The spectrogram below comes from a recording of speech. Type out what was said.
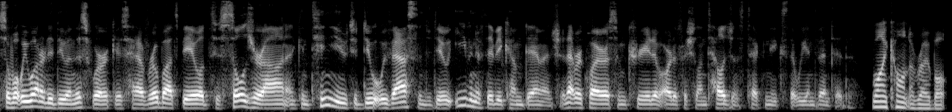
So, what we wanted to do in this work is have robots be able to soldier on and continue to do what we've asked them to do, even if they become damaged. And that requires some creative artificial intelligence techniques that we invented. Why can't a robot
